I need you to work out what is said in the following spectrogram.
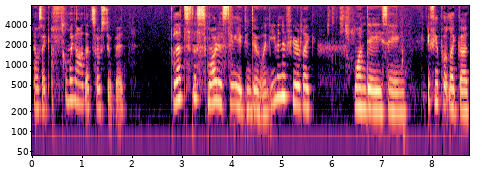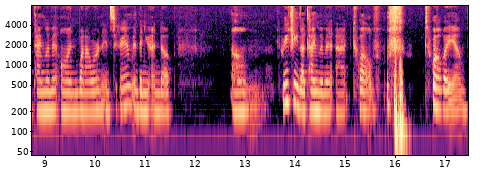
And I was like, "Oh my god, that's so stupid." But that's the smartest thing you can do. And even if you're like one day saying if you put like a time limit on 1 hour on Instagram and then you end up um reaching that time limit at 12 12 a.m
